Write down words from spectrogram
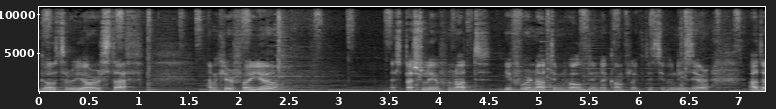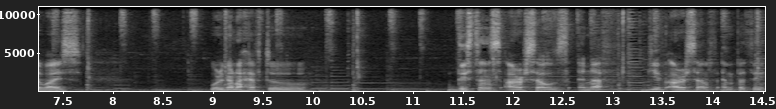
go through your stuff. I'm here for you especially if we're not if we're not involved in the conflict it's even easier otherwise we're gonna have to distance ourselves enough give ourselves empathy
